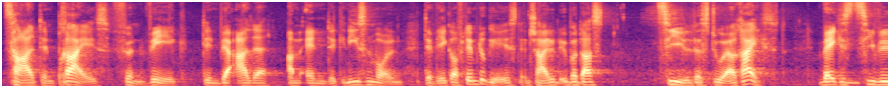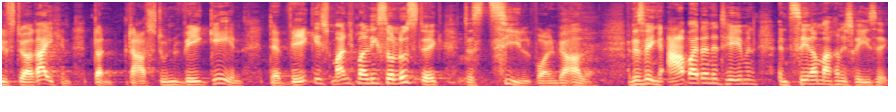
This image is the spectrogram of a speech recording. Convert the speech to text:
zahlt den Preis für einen Weg, den wir alle am Ende genießen wollen. Der Weg, auf dem du gehst, entscheidet über das Ziel, das du erreichst. Welches Ziel willst du erreichen? Dann darfst du einen Weg gehen. Der Weg ist manchmal nicht so lustig, das Ziel wollen wir alle. Und deswegen arbeite an den Themen, ein Zehner machen ist riesig.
